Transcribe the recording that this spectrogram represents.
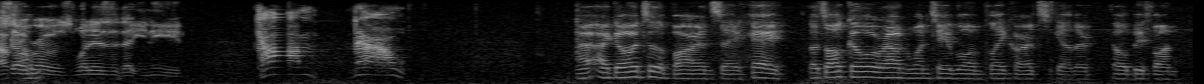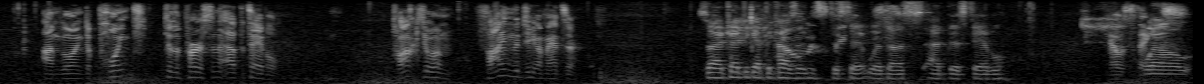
Okay. So Rose, what is it that you need? Come now. I, I go into the bar and say, "Hey, let's all go around one table and play cards together. It'll be fun." I'm going to point to the person at the table. Talk to him. Find the geomancer. So I tried to get the cousins to sit with us at this table. Well,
